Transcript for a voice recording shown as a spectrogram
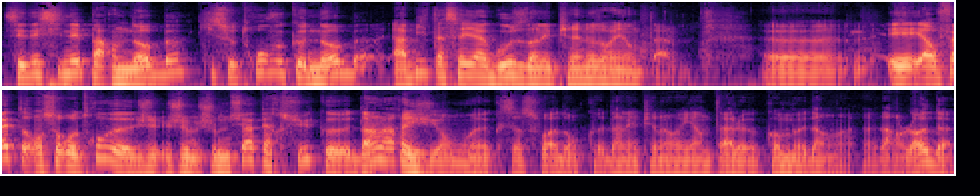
C'est dessiné par Nob, qui se trouve que Nob habite à Sayagouz dans les Pyrénées-Orientales. Euh, et en fait, on se retrouve, je, me suis aperçu que dans la région, euh, que ce soit donc dans les Pyrénées-Orientales comme dans, dans l'Aude,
